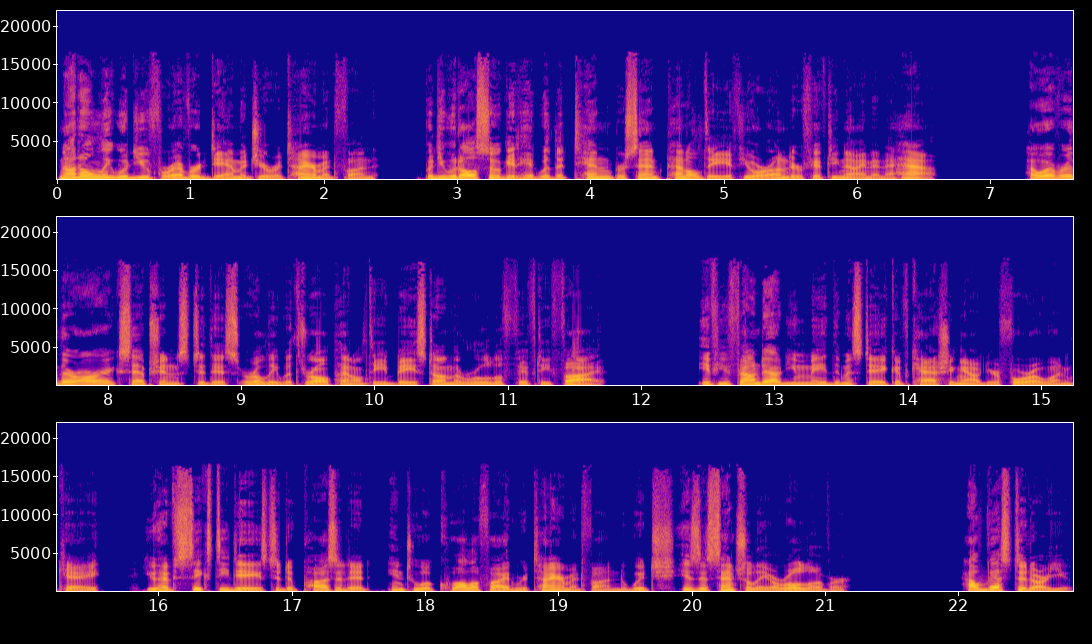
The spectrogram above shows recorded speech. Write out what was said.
Not only would you forever damage your retirement fund, but you would also get hit with a 10% penalty if you are under 59 and a half. However, there are exceptions to this early withdrawal penalty based on the rule of 55. If you found out you made the mistake of cashing out your 401k, you have 60 days to deposit it into a qualified retirement fund, which is essentially a rollover. How vested are you?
